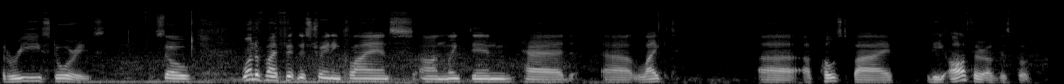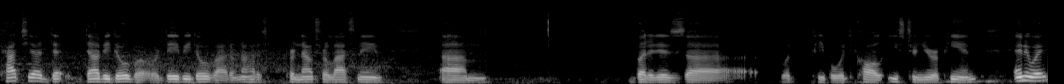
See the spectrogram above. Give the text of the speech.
three stories. So, one of my fitness training clients on LinkedIn had uh, liked uh, a post by the author of this book, Katya Davidova or Davidova. I don't know how to pronounce her last name, um, but it is uh, what people would call Eastern European. Anyway,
